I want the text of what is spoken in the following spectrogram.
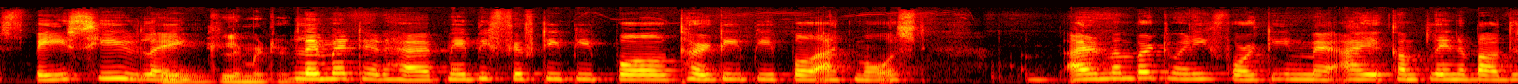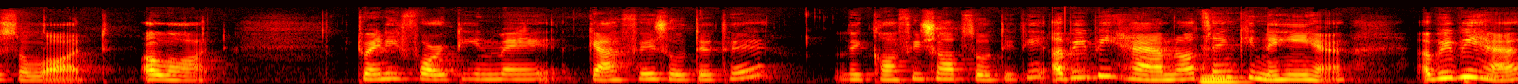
स्पेस ही लाइक लिमिटेड है। Maybe fifty people thirty people at most I remember twenty fourteen में I complain about this a lot a lot 2014 में कैफ़ेज होते थे लाइक कॉफ़ी शॉप्स होती थी। अभी भी हैं नॉट सेइंग कि नहीं है। अभी भी हैं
